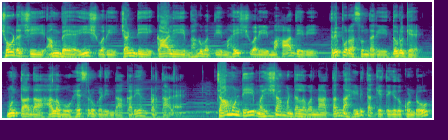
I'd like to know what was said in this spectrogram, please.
ಷೋಡಶಿ, ಅಂಬೆ, ಈಶ್ವರಿ, ಚಂಡಿ, ಕಾಳಿ, ಭಗವತಿ, ಮಹೇಶ್ವರಿ, ಮಹಾದೇವಿ, ತ್ರಿಪುರ ಸುಂದರಿ, ದುರ್ಗೆ ಮುಂತಾದ ಹಲವು ಹೆಸರುಗಳಿಂದ ಕರೆಯಲ್ಪಡ್ತಾಳೆ. ಚಾಮುಂಡಿ ಮಹಿಷಾಮಂಡಲವನ್ನ ತನ್ನ ಹಿಡಿತಕ್ಕೆ ತೆಗೆದುಕೊಂಡು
